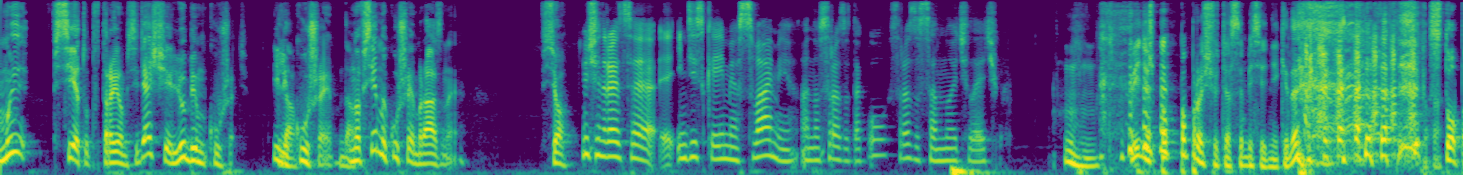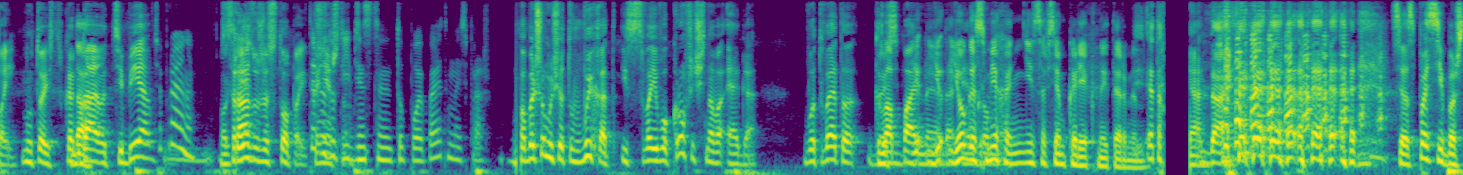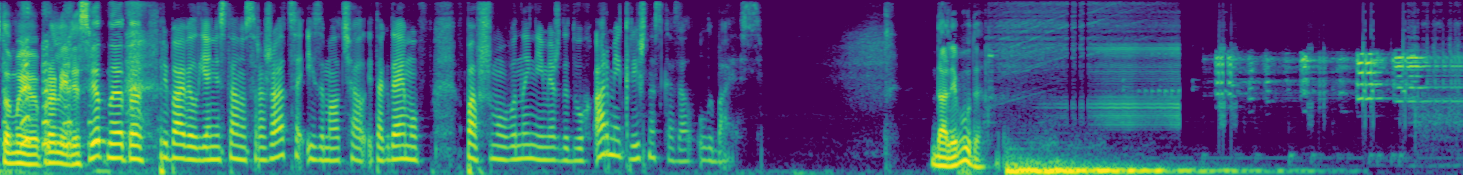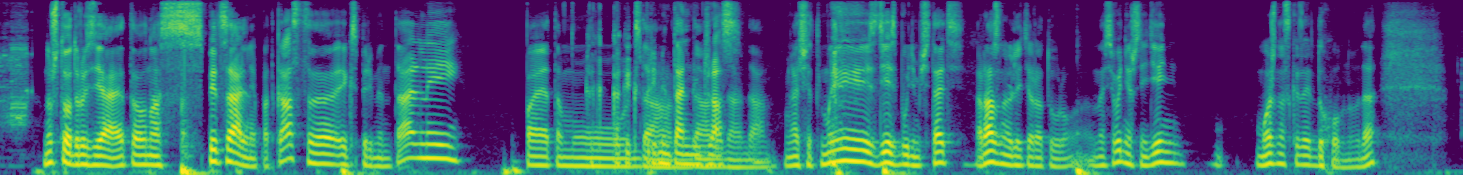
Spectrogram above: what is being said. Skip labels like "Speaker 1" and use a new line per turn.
мы все тут втроем сидящие любим кушать. Или
Да,
кушаем.
да.
Но все мы кушаем разное. Все.
Мне очень нравится э, индийское имя с вами. Оно сразу так, о, сразу со мной человечек.
Мгм. Видишь, по- попроще у тебя собеседники, да?
Стопой. Ну, то есть, когда
Да.
вот тебе
Все правильно.
сразу же стопой,
Ты же тут
конечно.
единственный тупой, поэтому и спрашиваю.
По большому счету, выход из своего крошечного эго вот в это
есть
глобальное. да,
Йога
огромное.
смеха не совсем корректный термин.
Это
Да. Все, спасибо, что мы пролили свет на это.
Прибавил, я не стану сражаться, и замолчал. И тогда ему, впавшему в уныние между двух армий, Кришна сказал, улыбаясь.
Далее Будда. Ну что, друзья, это у нас специальный подкаст, э, экспериментальный, поэтому...
Как- как экспериментальный
да,
джаз.
Да, да, да. Значит, мы здесь будем читать разную литературу. На сегодняшний день, можно сказать, духовную, да?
